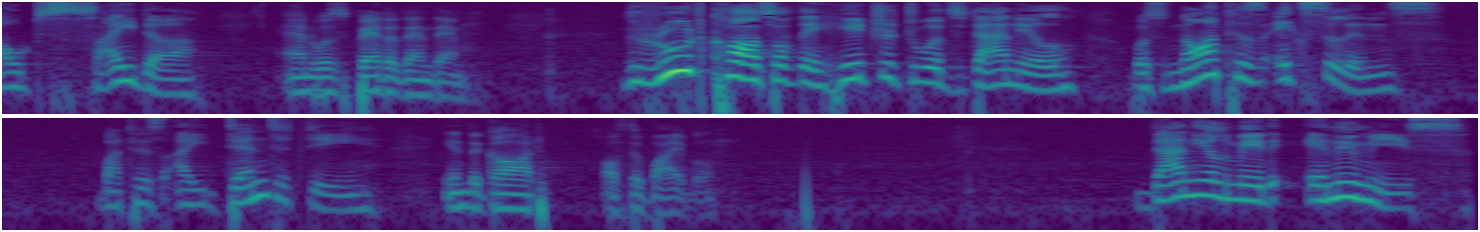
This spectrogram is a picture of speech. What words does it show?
outsider and was better than them. The root cause of their hatred towards Daniel was not his excellence, but his identity in the God of the Bible. Daniel made enemies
